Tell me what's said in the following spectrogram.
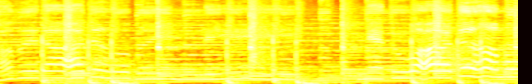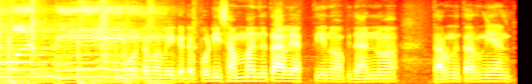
කවදාද ඔබ ඉන්නේ? නැතුවාද හමුවන්නේ? මෝටම මේකට පොඩි සම්බන්ධතාවයක් තියෙනවා අපි දන්නවා. තරුණ තරුණයන්ට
